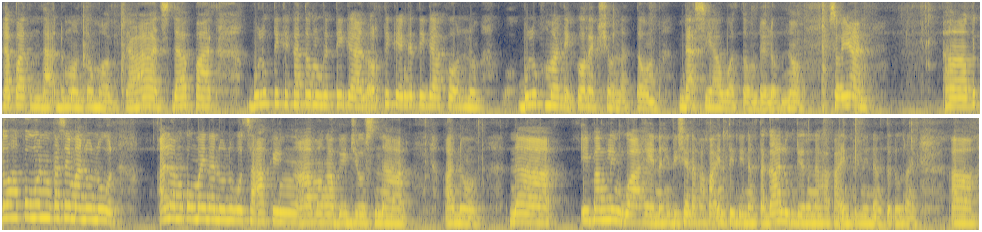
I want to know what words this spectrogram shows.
Dapat nda dumon to mag-judge dapat buluk ti katom getigan or ti keng getiga ko buluk mali correction na nda siyawa tom delob no. So yan Ah, gusto ako kasi manunood. Alam kong may nanonood sa aking ah, mga videos na ano na ibang lingwahe na hindi siya nakakaintindi ng Tagalog, hindi rin nakakaintindi ng Tuduray. Ah,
